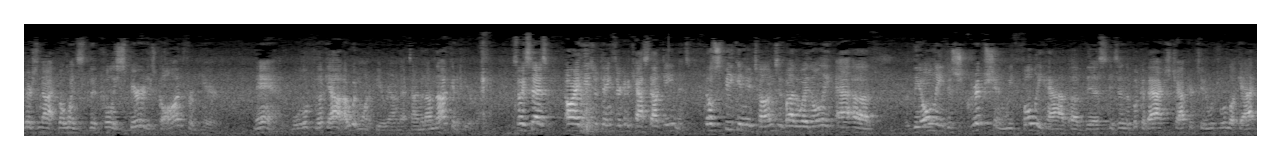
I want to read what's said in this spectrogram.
there's not, but once the Holy Spirit is gone from here, man, look out. I wouldn't want to be around that time, and I'm not going to be around. So he says, all right, these are things, they're going to cast out demons. They'll speak in new tongues, and by the way, the only, uh, uh, the only description we fully have of this is in the book of Acts, chapter 2, which we'll look at.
